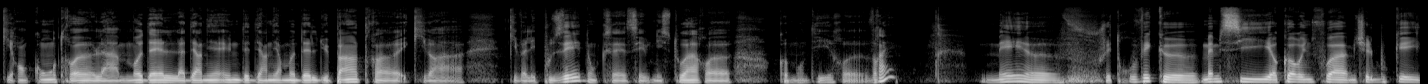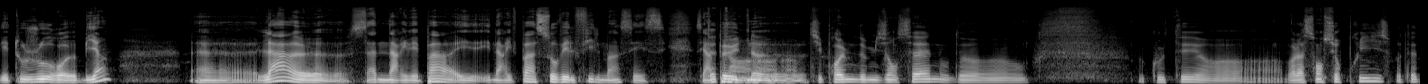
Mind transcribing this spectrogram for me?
qui rencontre la modèle, la dernière, une des dernières modèles du peintre et qui va qui va l'épouser. Donc c'est une histoire, comment dire, vraie. Mais euh, j'ai trouvé que même si encore une fois Michel Bouquet, il est toujours euh, bien. Euh, là, ça n'arrivait pas, il, il n'arrive pas à sauver le film. hein. C'est, un peu Peut-être une. un, petit problème de mise en scène ou de le côté voilà sans surprise peut-être.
